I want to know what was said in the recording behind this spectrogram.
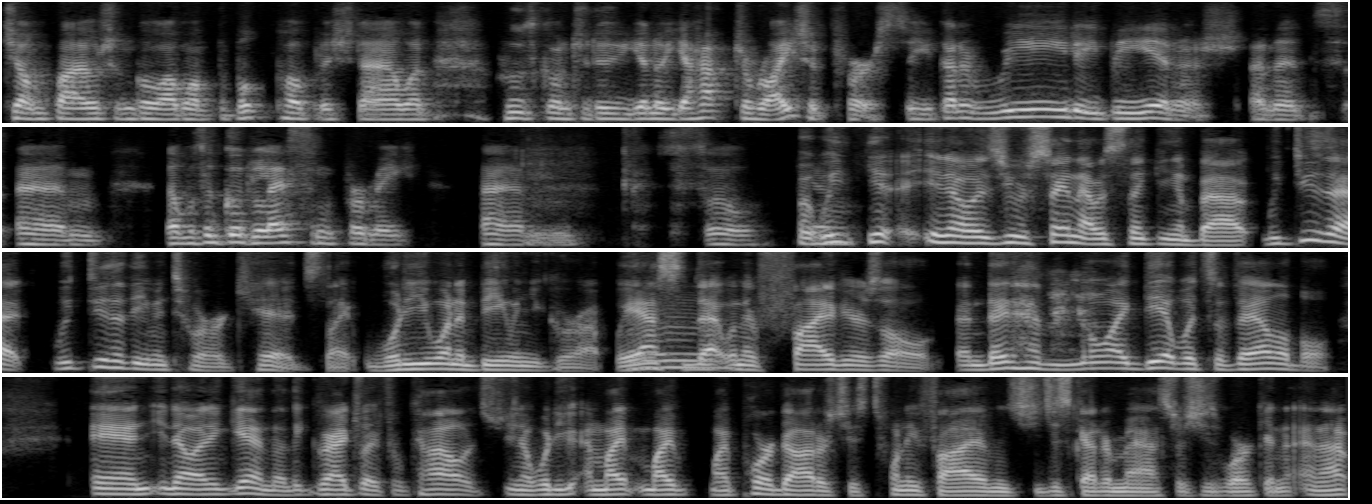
jump out and go, I want the book published now. And who's going to do, you know, you have to write it first. So you've got to really be in it. And it's um that was a good lesson for me. Um so But yeah. we, you know, as you were saying, I was thinking about we do that. We do that even to our kids. Like, what do you want to be when you grow up? We ask them that Mm. when they're five years old, and they have no idea what's available. And you know, and again, they graduate from college. You know, what do you? And my my my poor daughter, she's 25 and she just got her master. She's working, and I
